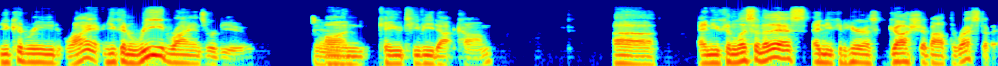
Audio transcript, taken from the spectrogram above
You can read Ryan. You can read Ryan's review Yeah. on kutv.com. Uh, and you can listen to this and you can hear us gush about the rest of it.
